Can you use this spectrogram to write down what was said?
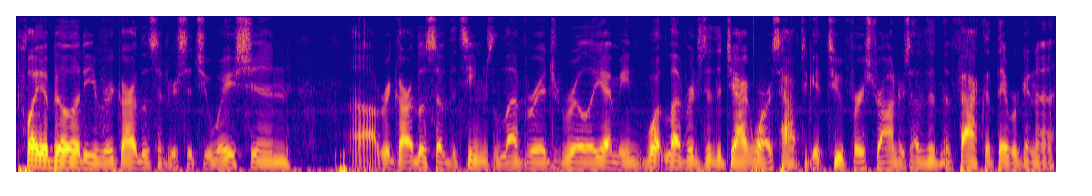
playability, regardless of your situation, uh, regardless of the team's leverage, really. I mean, what leverage did the Jaguars have to get two first rounders other than the fact that they were going to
